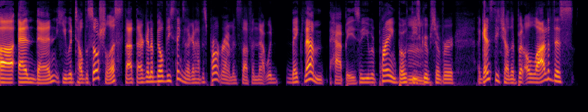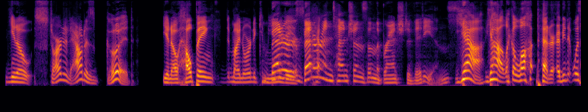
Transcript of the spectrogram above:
Uh, and then he would tell the socialists that they're going to build these things, they're going to have this program and stuff, and that would make them happy. So you were playing both these Mm. groups over against each other. But a lot of this, you know, started out as good, you know, helping minority communities. better Ha- intentions than the Branch Davidians. yeah, yeah, like a lot better. I mean, it was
